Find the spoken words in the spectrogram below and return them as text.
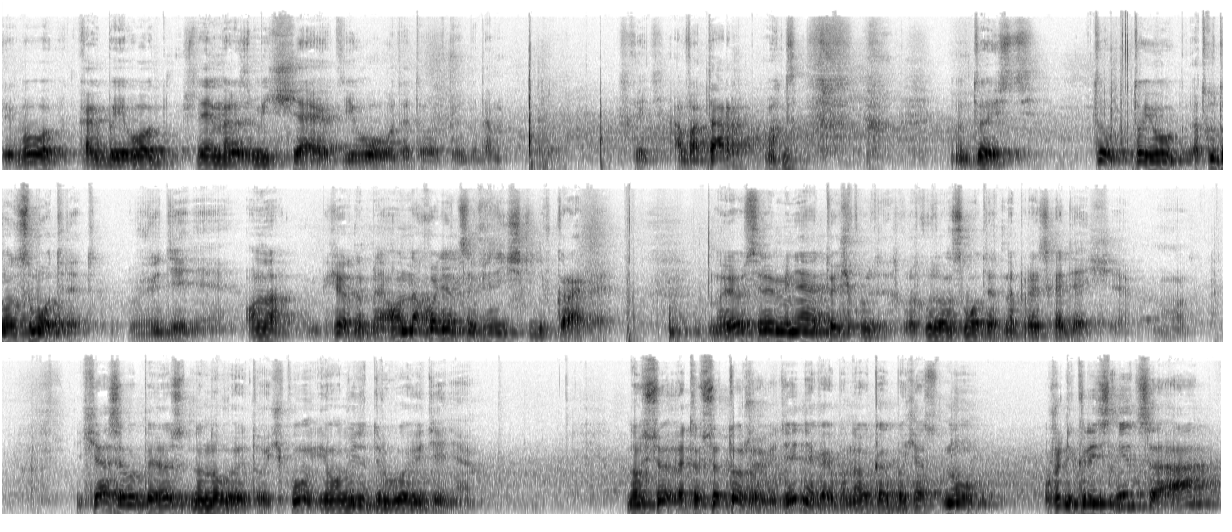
его, как бы его все время размещают, его вот это вот, как бы там, так сказать, аватар, вот, ну, то есть, то, кто его, откуда он смотрит в видение. Он, он находится физически не в крае, но его все время меняет точку, откуда он смотрит на происходящее. Вот. И сейчас его переносят на новую точку, и он видит другое видение. Но все, это все тоже видение, как бы, но как бы сейчас, ну, уже не колесница, а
